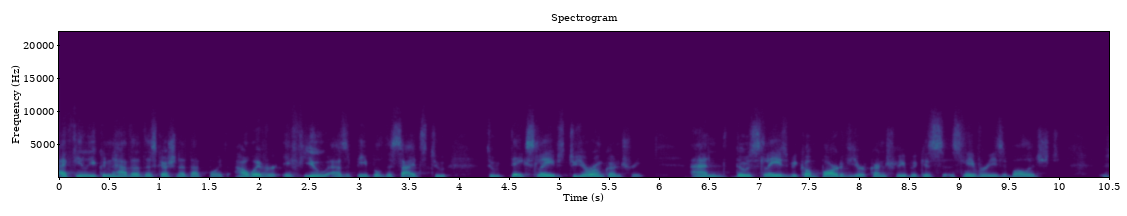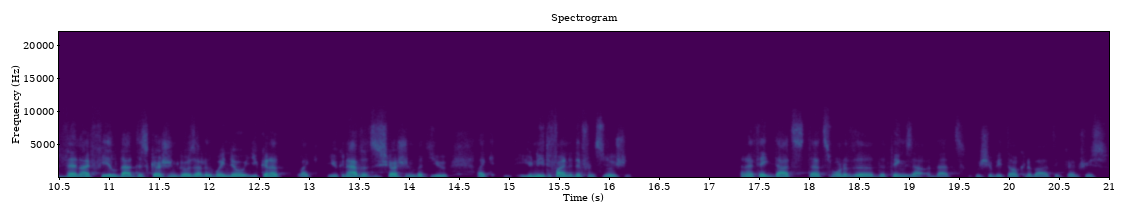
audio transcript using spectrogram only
I feel you can have that discussion at that point. However, if you as a people decide to to take slaves to your own country, and those slaves become part of your country because slavery is abolished then I feel that discussion goes out of the window. You cannot like you can have the discussion, but you like you need to find a different solution. And I think that's that's one of the the things that that we should be talking about in countries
